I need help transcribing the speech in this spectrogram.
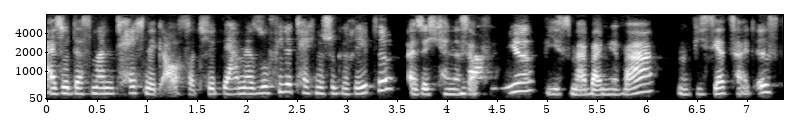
Also, dass man Technik aussortiert. Wir haben ja so viele technische Geräte. Also ich kenne das ja. auch von mir, wie es mal bei mir war wie es jetzt halt ist.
